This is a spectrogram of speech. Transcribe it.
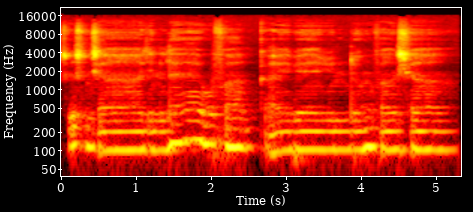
只剩下眼泪无法改变运动方向。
